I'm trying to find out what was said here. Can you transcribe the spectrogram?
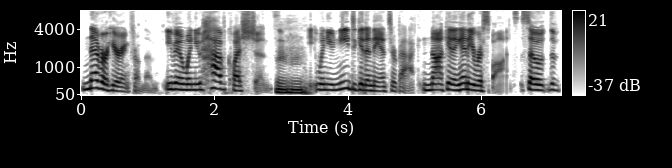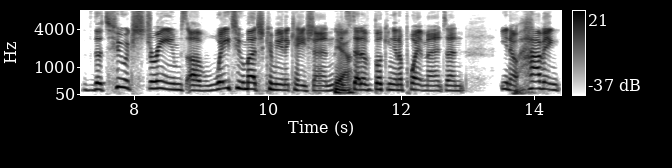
never hearing from them, even when you have questions, when you need to get an answer back, not getting any response. So the the two extremes of way too much communication Yeah. instead of booking an appointment and you know having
